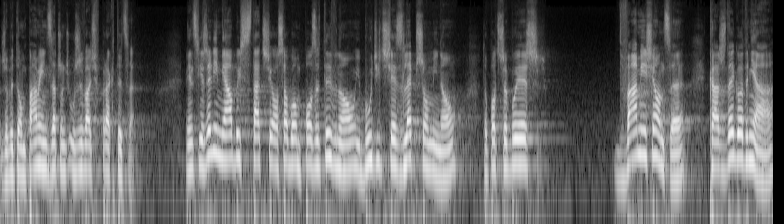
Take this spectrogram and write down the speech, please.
żeby tą pamięć zacząć używać w praktyce. Więc jeżeli miałbyś stać się osobą pozytywną i budzić się z lepszą miną, to potrzebujesz dwa miesiące każdego dnia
